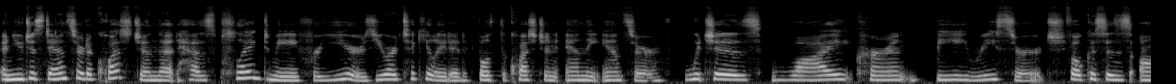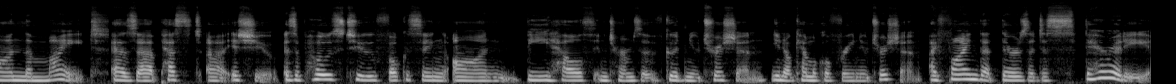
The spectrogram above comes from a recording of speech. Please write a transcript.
And you just answered a question that has plagued me for years. You articulated both the question and the answer, which is why current bee research focuses on the mite as a pest uh, issue, as opposed to focusing on bee health in terms of good nutrition, you know, chemical free nutrition. I find that there's a disparity,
